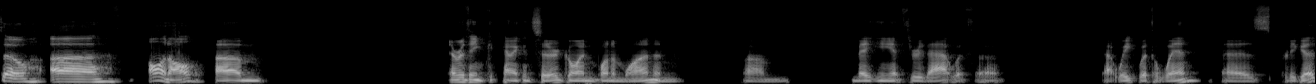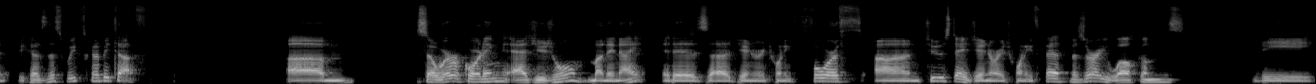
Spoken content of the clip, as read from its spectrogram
So, uh, all in all, um, everything kind of considered, going one and one, and um, making it through that with uh, that week with a win is pretty good because this week's going to be tough. Um, so we're recording as usual Monday night. It is uh, January 24th. On Tuesday, January 25th, Missouri welcomes the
